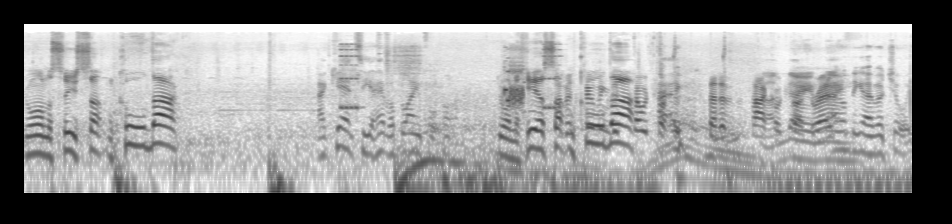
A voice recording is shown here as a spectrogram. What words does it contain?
You want to see something cool, Doc? I can't see. I have a blindfold on. You want to hear something cool, Doc? tow truck instead of the taco truck, I don't think I have a choice.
